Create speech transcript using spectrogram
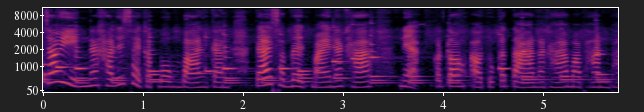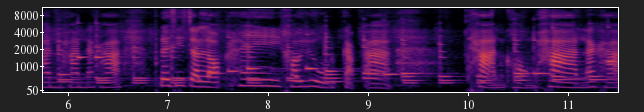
เจ้าหญิงนะคะ ที่ใส่กระโปรงบานกันได้สำเร็จไหมนะคะ เนี่ยก็ต้องเอาตุ๊กตานะคะ มาพันพันพันนะคะ เพื่อที่จะล็อกให้เขาอยู่กับอ่าฐานของพานนะคะ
